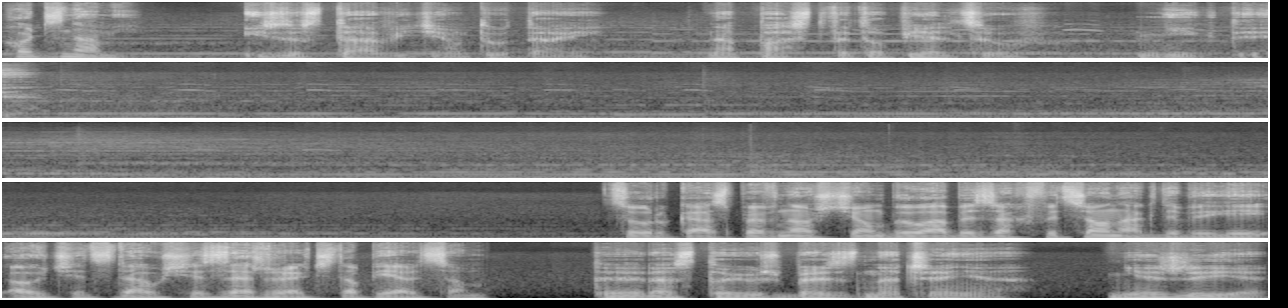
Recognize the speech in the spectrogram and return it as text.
Chodź z nami. I zostawić ją tutaj, na pastwę topielców? Nigdy. Córka z pewnością byłaby zachwycona, gdyby jej ojciec dał się zeżreć topielcom. Teraz to już bez znaczenia. Nie żyje.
